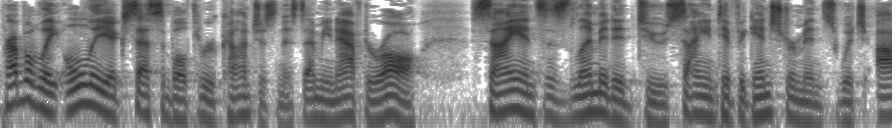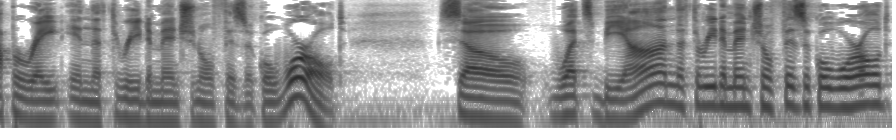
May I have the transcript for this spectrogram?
probably only accessible through consciousness. I mean, after all, Science is limited to scientific instruments which operate in the three dimensional physical world. So, what's beyond the three dimensional physical world?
